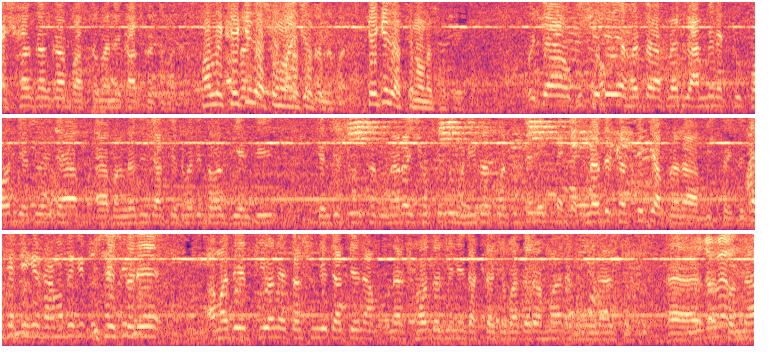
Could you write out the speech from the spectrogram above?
আশা আকাঙ্ক্ষা বাস্তবায়নে কাজ করতে পারেন কে কে আপনাদের সবাইকে ধন্যবাদ। কে কে যাচ্ছেন ওনার সাথে? ওইটা অফিসিয়ালি হয়তো আপনারা জানবেন একটু পর যেহেতু এটা বাংলাদেশ জাতীয়তাবাদী দল বিএনপি কেন্দ্রীয় সংসদ ওনারাই সব কিছু মনিটর করতেছেন। ওনাদের কাছ থেকে আপনারা বিস্তারিত আচ্ছা বিশেষ করে আমাদের প্রিয় নেতার সঙ্গে যাচ্ছেন ওনার সহধর্মিনী ডাক্তার জোবাদুর রহমান এবং ওনার আহ, কন্যা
